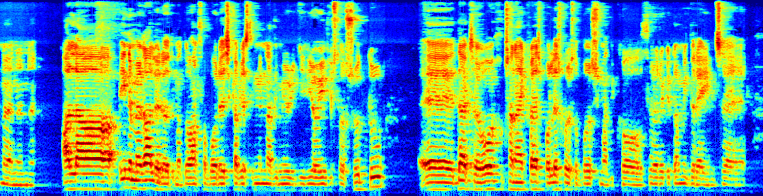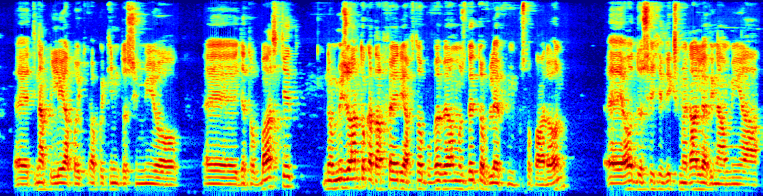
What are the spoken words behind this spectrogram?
ναι, ναι, ναι. Αλλά είναι μεγάλο ερώτημα το αν θα μπορέσει κάποια στιγμή να δημιουργεί ο ίδιος το shoot του. Ε, εντάξει, εγώ έχω ξαναεκφράσει πολλές φορές το πόσο σημαντικό θεωρώ και το mid-range, ε, ε, την απειλή από, από εκείνο το σημείο ε, για το μπάσκετ. Νομίζω αν το καταφέρει αυτό που βέβαια όμως δεν το βλέπουμε προς το παρόν, ε, όντως έχει δείξει μεγάλη αδυναμία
